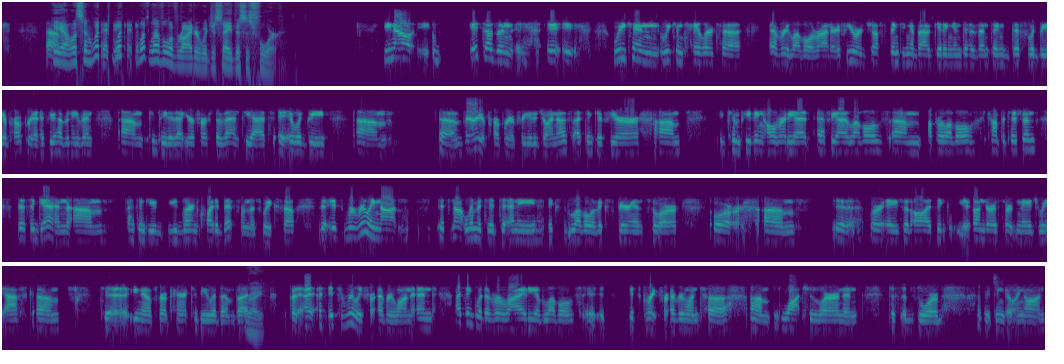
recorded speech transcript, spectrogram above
Um, yeah, listen. What what what level of rider would you say this is for? You know, it, it doesn't. It, it, we can we can tailor to every level of rider. If you were just thinking about getting into eventing, this would be appropriate. If you haven't even um, competed at your first event yet, it, it would be um, uh, very appropriate for you to join us. I think if you're um, competing already at FEI levels, um, upper level competitions, this again. Um, I think you'd you'd learn quite a bit from this week. So the, it's we're really not it's not limited to any ex- level of experience or or um, yeah, or age at all. I think under a certain age we ask um, to you know for a parent to be with them, but right. but I, it's really for everyone. And I think with a variety of levels, it, it's it's great for everyone to um, watch and learn and just absorb everything going on.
